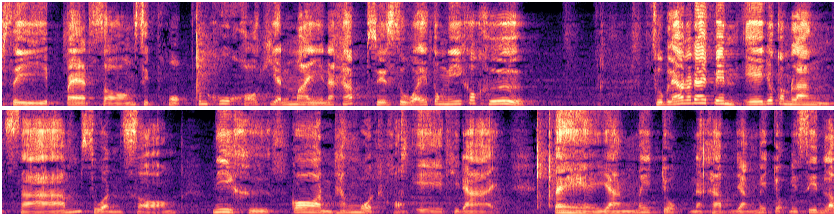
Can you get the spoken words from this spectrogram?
24 8 2 16 คุณครูขอเขียนใหม่นะครับ สวยๆ ตรงนี้ก็คือสรุปแล้วเราได้เป็น a ยกกำลัง 3 ส่วน 2 นี่คือก้อนทั้งหมดของ a ที่ได้ แต่ยังไม่จบนะครับ ยังไม่จบไม่สิ้น เรา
